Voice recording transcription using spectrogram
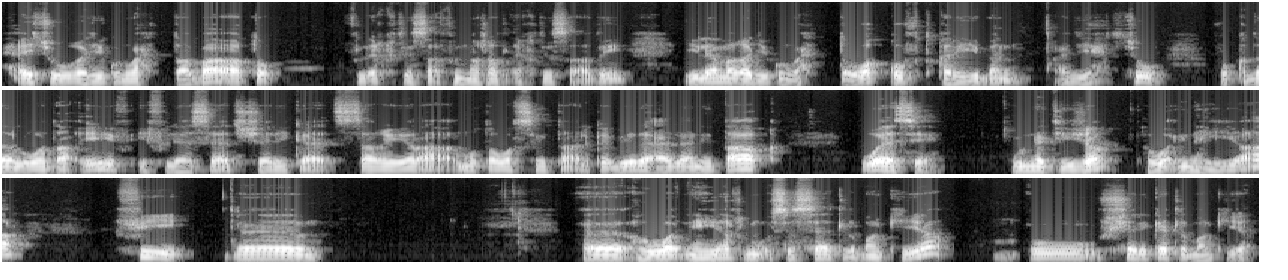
حيث غادي يكون واحد التباطؤ في الاقتصاد في النشاط الاقتصادي إلى ما غادي يكون واحد التوقف تقريبا. غادي يحدثوا فقدان الوظائف إفلاسات الشركات الصغيرة المتوسطة الكبيرة على نطاق واسع. والنتيجة هو انهيار في آه، آه، هو انهيار في المؤسسات البنكية والشركات البنكية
